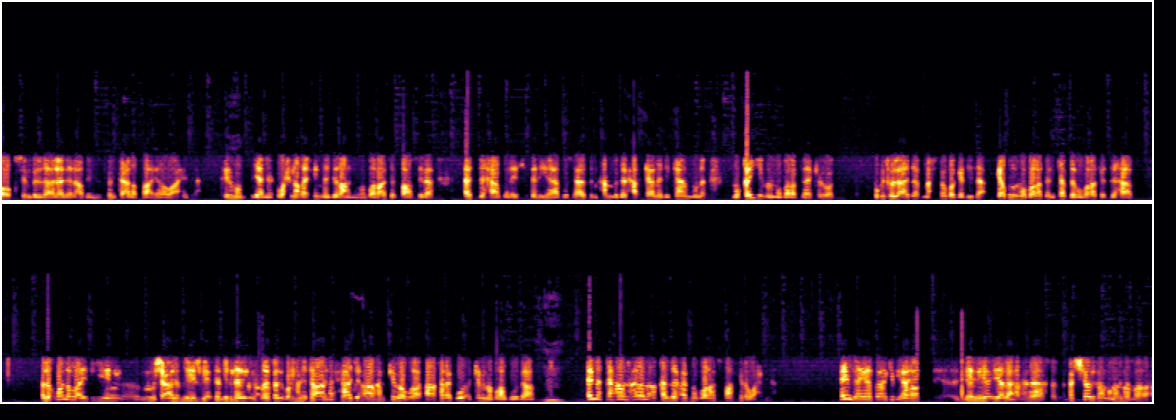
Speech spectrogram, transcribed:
وأقسم بالله العلي العظيم كنت على طائرة واحدة. في يعني وإحنا رايحين نجران المباراة الفاصلة. الذهاب وليست الإياب. وسألت محمد الحركان اللي كان مقيم المباراة ذاك الوقت. وقلت له الاهداف محسوبة. قال لي لا. قبل المباراة أن تبدأ مباراة الذهاب الإخوان الرايديين مش عارف إيش الا يبغى آخر حاجة آخر كلمة أبغى آخر كلمة أبغى أقولها. إن التعاون على الأقل لعب مباراة فاصلة واحدة. انت يا باقي يعني جميل يا لاعب فاصل. فشلت النظر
